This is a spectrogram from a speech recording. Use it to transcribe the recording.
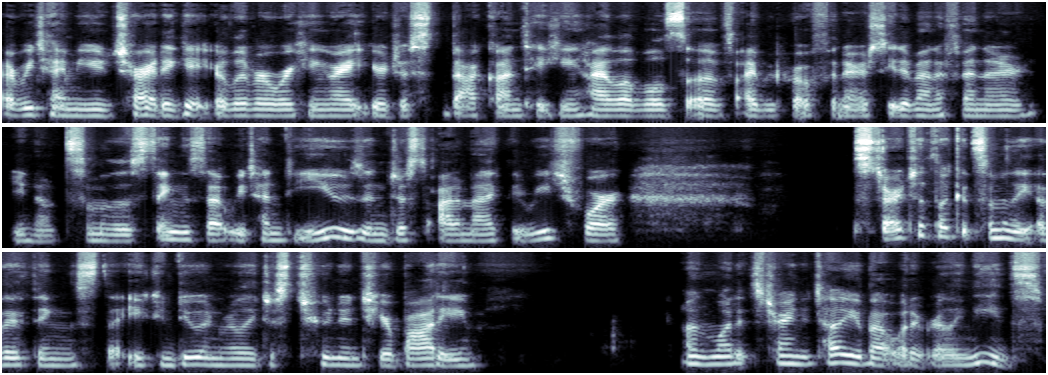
every time you try to get your liver working right, you're just back on taking high levels of ibuprofen or acetaminophen or you know some of those things that we tend to use and just automatically reach for. Start to look at some of the other things that you can do and really just tune into your body on what it's trying to tell you about what it really needs.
